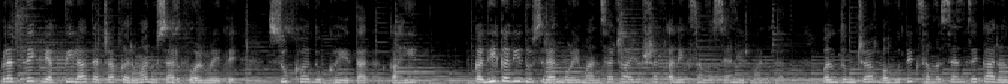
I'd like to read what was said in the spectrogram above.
प्रत्येक व्यक्तीला त्याच्या कर्मानुसार फळ मिळते. सुख दुःख येतात काही कधी कधी दुसऱ्यांमुळे माणसाच्या आयुष्यात अनेक समस्या निर्माण होतात. पण तुमच्या बहुतेक समस्यांचे कारण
